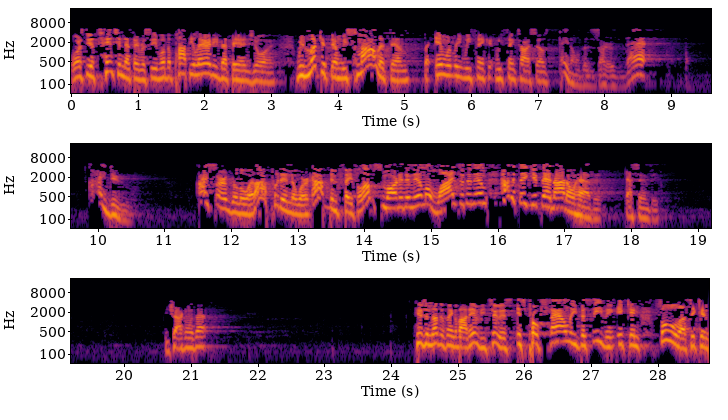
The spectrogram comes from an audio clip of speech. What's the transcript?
Or it's the attention that they receive or the popularity that they enjoy. We look at them, we smile at them, but inwardly we think, we think to ourselves, they don't deserve that. I do. I serve the Lord. I put in the work. I've been faithful. I'm smarter than them. I'm wiser than them. How did they get that and I don't have it? That's envy. You tracking with that? Here's another thing about envy, too. It's, it's profoundly deceiving. It can fool us, it can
